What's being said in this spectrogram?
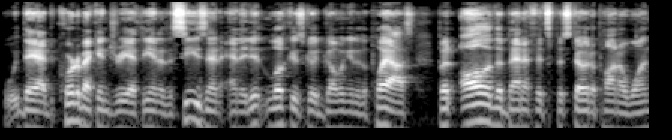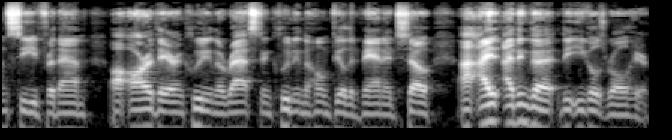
they had quarterback injury at the end of the season and they didn't look as good going into the playoffs. But all of the benefits bestowed upon a one seed for them are there, including the rest, including the home field advantage. So I, I think the, the Eagles roll here.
